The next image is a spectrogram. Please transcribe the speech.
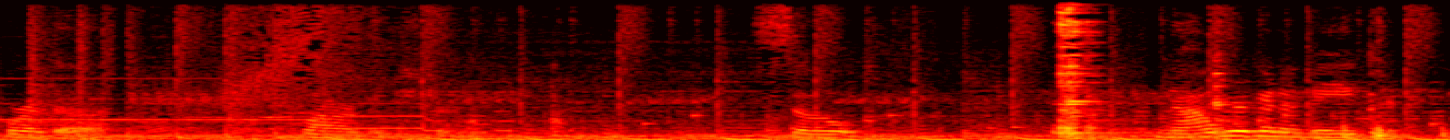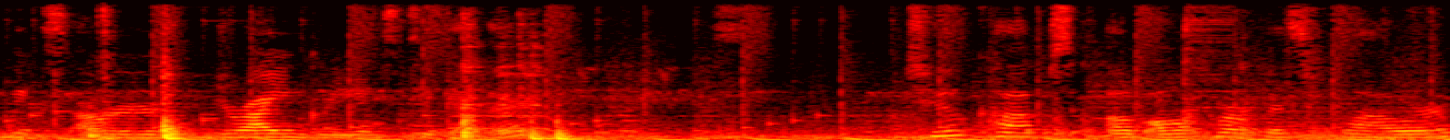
for the flour mixture. So now we're gonna make mix our dry ingredients together. Two cups of all-purpose flour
